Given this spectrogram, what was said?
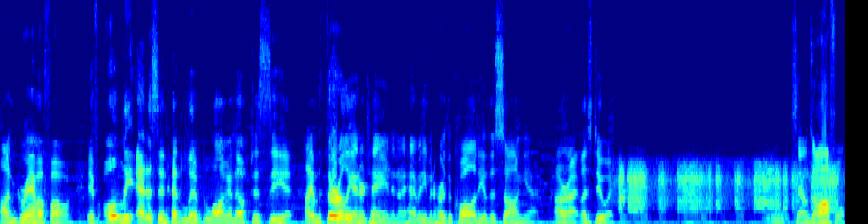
on gramophone. If only Edison had lived long enough to see it. I am thoroughly entertained, and I haven't even heard the quality of this song yet. Alright, let's do it. Ooh, it sounds awful.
